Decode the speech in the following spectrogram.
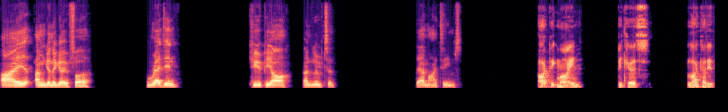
I am going to go for Reading, QPR, and Luton. They're my teams. I pick mine because, like I did,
